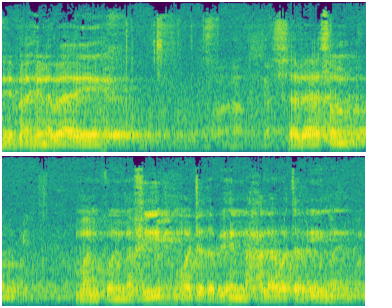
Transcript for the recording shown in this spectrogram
يبقى هنا بقى إيه؟ ثلاث من كن فيه وجد بهن حلاوة الإيمان.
